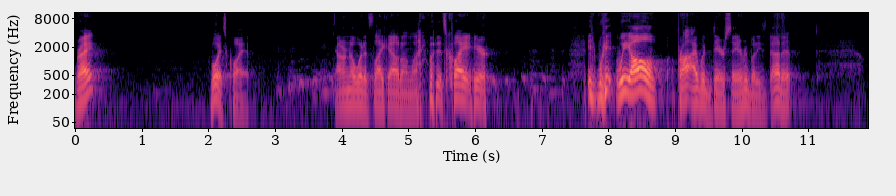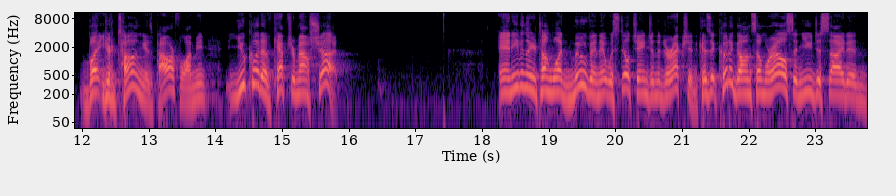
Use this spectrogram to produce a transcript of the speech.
Right? Boy it's quiet. I don't know what it's like out online but it's quiet here. We, we all i would dare say everybody's done it. But your tongue is powerful. I mean you could have kept your mouth shut and even though your tongue wasn't moving, it was still changing the direction because it could have gone somewhere else and you decided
